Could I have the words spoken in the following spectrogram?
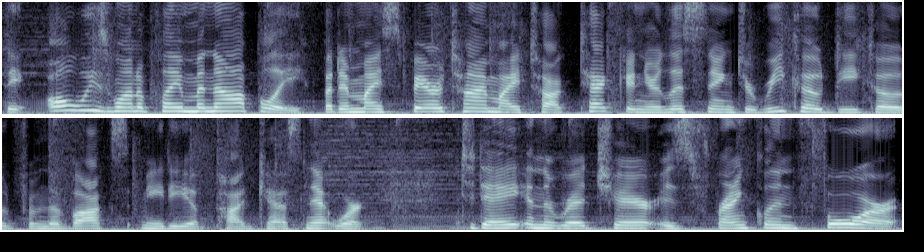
They always want to play Monopoly, but in my spare time, I talk tech, and you're listening to Recode Decode from the Vox Media Podcast Network. Today in the red chair is Franklin Foer,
